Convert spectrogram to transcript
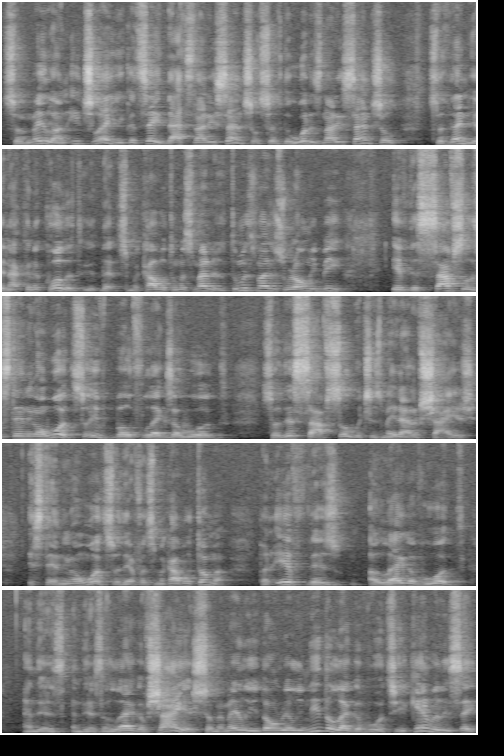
So maybe on each leg you could say that's not essential. So if the wood is not essential, so then you're not going to call it that's makabel tumas medrash. Tumas medrash would only be if the safsel is standing on wood. So if both legs are wood, so this safsel, which is made out of shayish, is standing on wood. So therefore it's makabel tuma. But if there's a leg of wood and there's and there's a leg of shayish, so memeli you don't really need the leg of wood. So you can't really say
